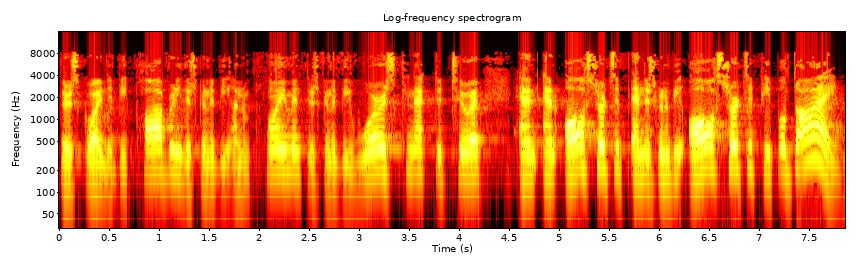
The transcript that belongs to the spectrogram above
there's going to be poverty, there's going to be unemployment, there's going to be wars connected to it, and, and all sorts of, and there's going to be all sorts of people dying.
